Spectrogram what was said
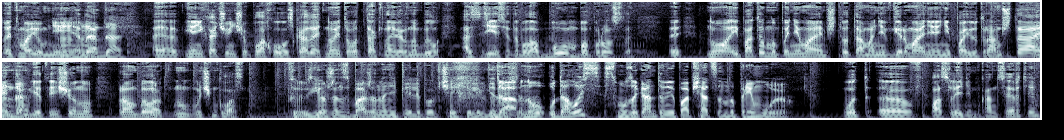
это мое мнение, Мгм, да. да. Э, Я не хочу ничего плохого сказать, но это вот так, наверное, было. А здесь это была бомба просто. Э, Ну, и потом мы понимаем, что там они в Германии, они поют Рамштайн, Ну, да. там где-то еще, ну, правда, было ну, очень классно. Ежин с Бажан они пели по в Чехии или где-то Да, еще? ну удалось с музыкантами пообщаться напрямую. Вот э, в последнем концерте,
